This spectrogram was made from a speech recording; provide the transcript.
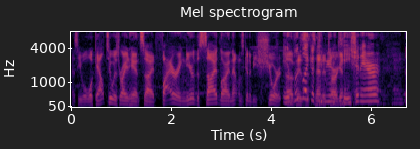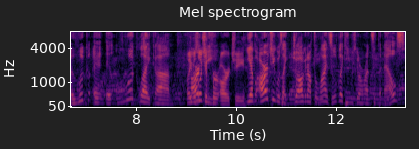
as he will look out to his right hand side, firing near the sideline. That one's going to be short It of looked his like a intended target. communication error. It looked it, it looked like um, Well, he was Archie, looking for Archie. Yeah, but Archie was like jogging off the line, so it looked like he was going to run something else,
